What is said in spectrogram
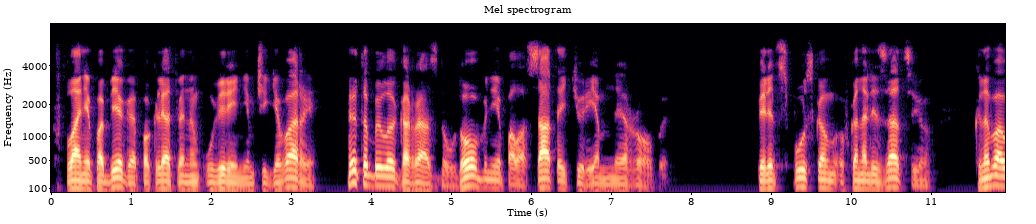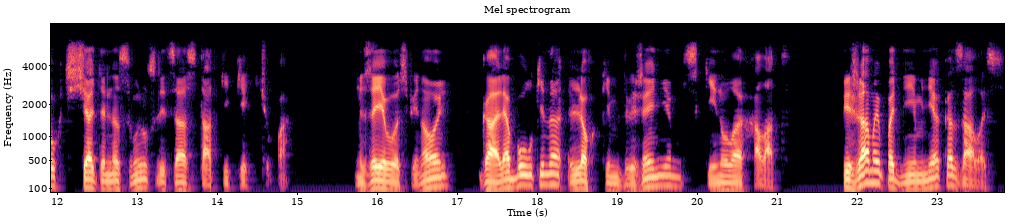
В плане побега по клятвенным уверениям Че Гевары это было гораздо удобнее полосатой тюремной робы. Перед спуском в канализацию Кнабаух тщательно смыл с лица остатки кетчупа. За его спиной Галя Булкина легким движением скинула халат. Пижамы под ним не оказалось.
